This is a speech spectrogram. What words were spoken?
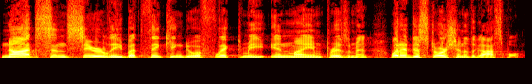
not sincerely, but thinking to afflict me in my imprisonment. What a distortion of the gospel.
